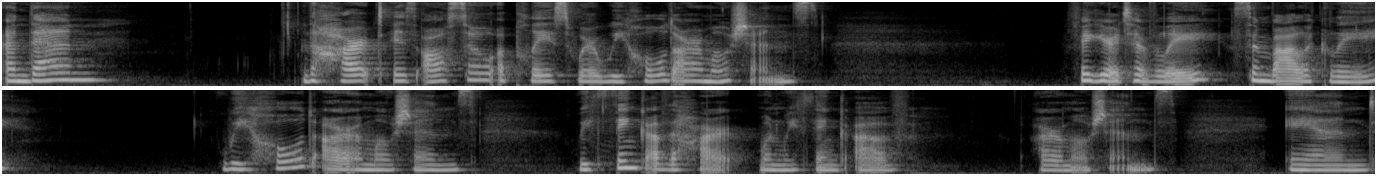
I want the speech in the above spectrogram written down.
And then the heart is also a place where we hold our emotions. Figuratively, symbolically, we hold our emotions. We think of the heart when we think of our emotions. And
